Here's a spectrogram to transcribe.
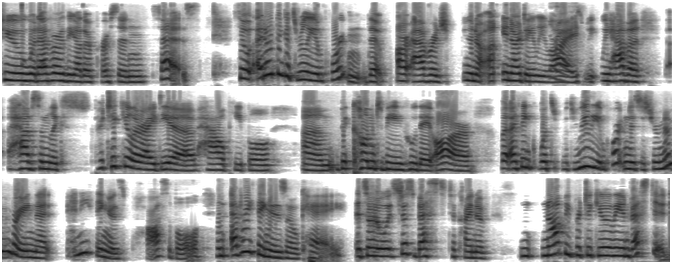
to whatever the other person says. So I don't think it's really important that our average, you know, uh, in our daily lives, right. we, we have a have some like particular idea of how people um, become to be who they are. But I think what's what's really important is just remembering that anything is possible and everything is okay. And so it's just best to kind of not be particularly invested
